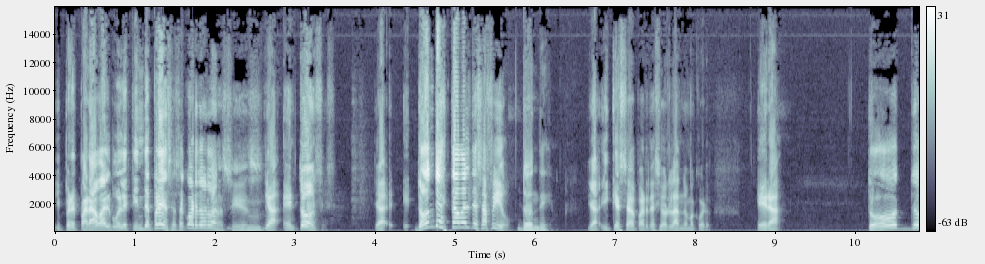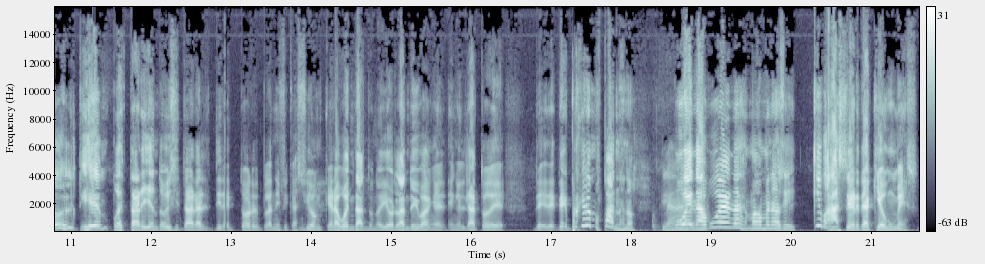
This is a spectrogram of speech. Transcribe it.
y preparaba el boletín de prensa, ¿se acuerdan, Orlando? Así es. Ya, entonces, ya, eh, ¿dónde estaba el desafío? ¿Dónde? Ya, y que esa parte hacía Orlando, me acuerdo. Era todo el tiempo estar yendo a visitar al director de planificación, que era buen dato, ¿no? Y Orlando iba en el, en el dato de, de- de- de- Porque éramos panas, ¿no? Claro. Buenas, buenas, más o menos así. ¿Qué vas a hacer de aquí a un mes?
